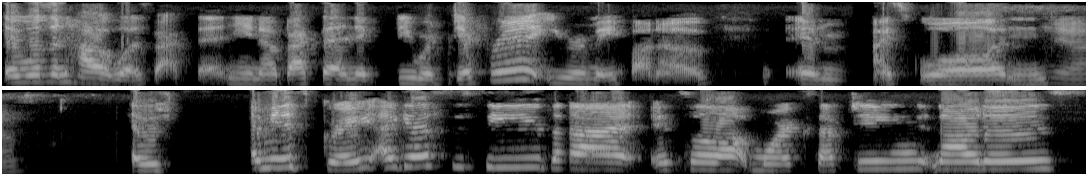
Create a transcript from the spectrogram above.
it wasn't how it was back then. You know, back then if you were different, you were made fun of in my school, and yeah, it was. I mean, it's great, I guess, to see that it's a lot more accepting nowadays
